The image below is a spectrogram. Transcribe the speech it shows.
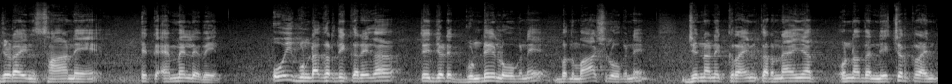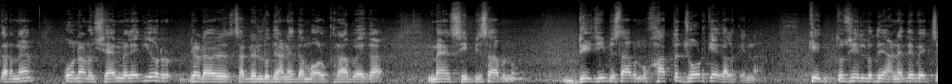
ਜਿਹੜਾ ਇਨਸਾਨ ਹੈ ਇੱਕ ਐਮਐਲਏ ਵੇ, ਉਹ ਹੀ ਗੁੰਡਾਗਰਦੀ ਕਰੇਗਾ ਤੇ ਜਿਹੜੇ ਗੁੰਡੇ ਲੋਕ ਨੇ, ਬਦਮਾਸ਼ ਲੋਕ ਨੇ, ਜਿਨ੍ਹਾਂ ਨੇ ਕ੍ਰਾਈਮ ਕਰਨਾ ਹੈ ਜਾਂ ਉਹਨਾਂ ਦਾ ਨੇਚਰ ਕ੍ਰਾਈਮ ਕਰਨਾ ਹੈ, ਉਹਨਾਂ ਨੂੰ ਸ਼ਹਿ ਮਿਲੇਗੀ ਔਰ ਜਿਹੜਾ ਸਾਡੇ ਲੁਧਿਆਣੇ ਦਾ ਮਾਹੌਲ ਖਰਾਬ ਹੋਏਗਾ। ਮੈਂ ਸੀਪੀ ਸਾਹਿਬ ਨੂੰ ਡੀਜੀਪੀ ਸਾਹਿਬ ਨੂੰ ਹੱਥ ਜੋੜ ਕੇ ਗੱਲ ਕਹਿਣਾ ਕਿ ਤੁਸੀਂ ਲੁਧਿਆਣੇ ਦੇ ਵਿੱਚ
